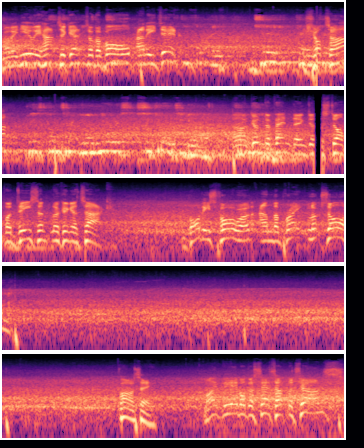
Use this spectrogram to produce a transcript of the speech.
Well, he knew he had to get to the ball, and he did. Jota. Oh, good defending to stop a decent-looking attack. Bodies forward, and the break looks on. Partey. Might be able to set up the chance.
